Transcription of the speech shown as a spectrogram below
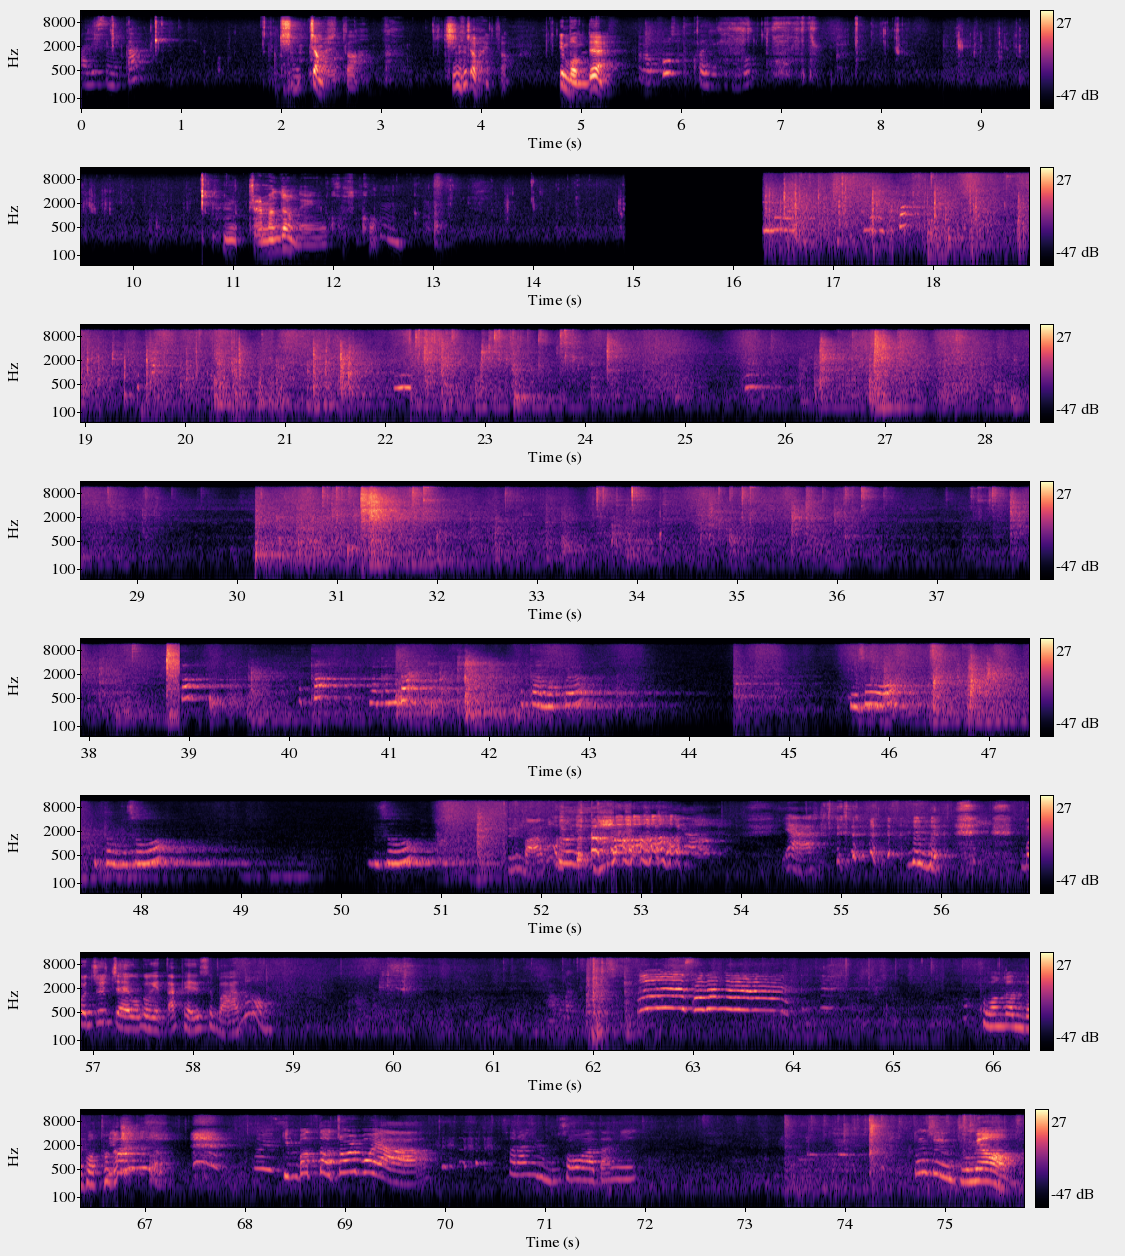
맛있습니까? 진짜 맛있다. 진짜 맛있다. 이게 뭔데? 이거 코스트코에서 산 거? 음, 잘 만들었네 이거 코스코. 나 간다. 갔다 안 먹고요? 무서워? 오빠 무서워? 무서워? 우리 마고 야. 뭐 줄줄 알고 거기 딱 배에서 많어. 도망가는데 버터가? 김 버터 쫄보야. 사랑이를 무서워하다니. 뚱순이 두 명.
